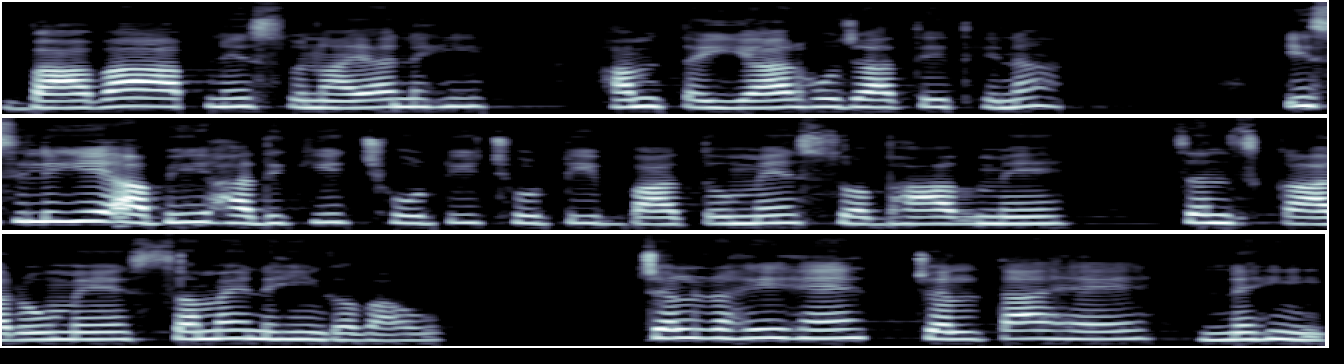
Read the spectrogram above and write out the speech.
बाबा आपने सुनाया नहीं, हम तैयार हो जाते थे ना? इसलिए अभी हद की छोटी छोटी बातों में, स्वभाव में संस्कारों में समय नहीं गवाओ। चल रहे हैं, चलता है, नहीं,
